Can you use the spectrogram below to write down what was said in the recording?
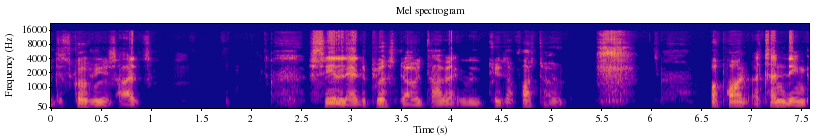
Discovery site, she led Bristow directly to the foster home. Upon attending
